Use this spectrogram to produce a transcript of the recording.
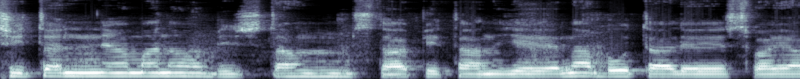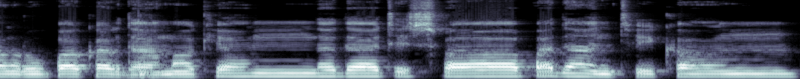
Читаньяманобистам стапитан ена бутале своям рупа когда макьям дадати свападантикам.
